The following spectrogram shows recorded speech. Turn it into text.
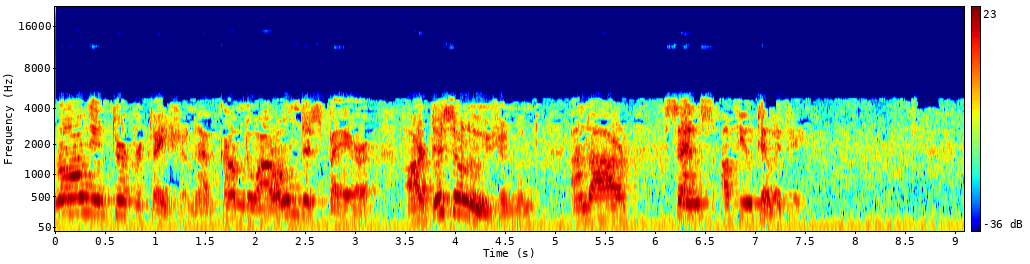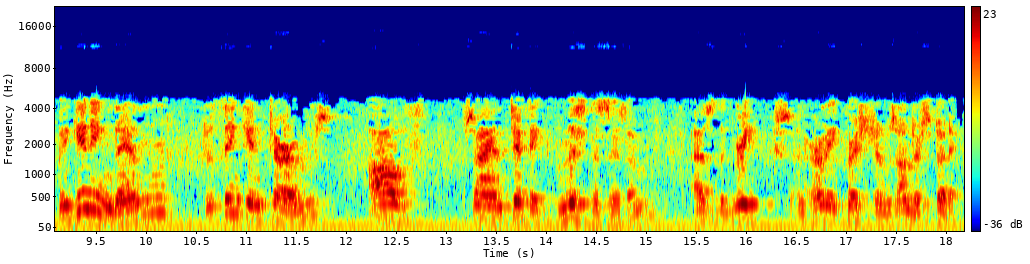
wrong interpretation have come to our own despair, our disillusionment, and our sense of futility. Beginning then to think in terms of scientific mysticism as the Greeks and early Christians understood it.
